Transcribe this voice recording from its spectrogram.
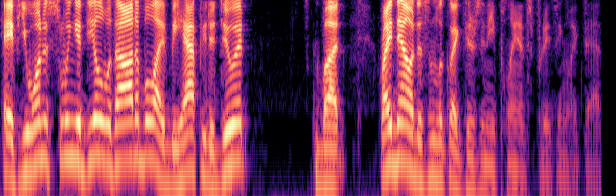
hey, if you want to swing a deal with Audible, I'd be happy to do it. But right now, it doesn't look like there's any plans for anything like that.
